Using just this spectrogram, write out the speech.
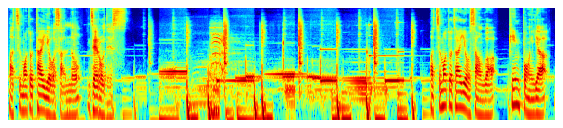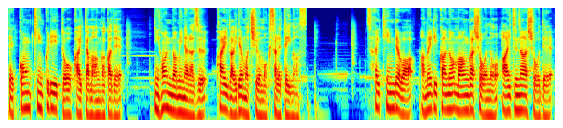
松本太陽さんのゼロです。松本太陽さんはピンポンや鉄痕キンクリートを描いた漫画家で日本のみならず海外でも注目されています。最近ではアメリカの漫画賞のアイズナー賞で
